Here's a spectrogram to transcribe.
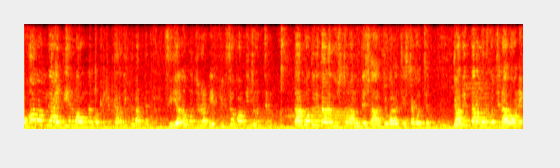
মহানন্দে আইপিএল বা অন্যান্য ক্রিকেট খেলা দেখতে পারতেন। সিরিয়ালও প্রচুর হয় নেটফ্লিক্সেও কম কিছু হচ্ছে। তার বদলে তারা দুস্থ মানুষদের সাহায্য করার চেষ্টা করছেন। যাদের তারা মনে করছেন আরও অনেক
